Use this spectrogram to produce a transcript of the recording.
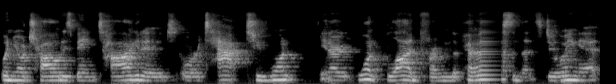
when your child is being targeted or attacked to want, you know, want blood from the person that's doing it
